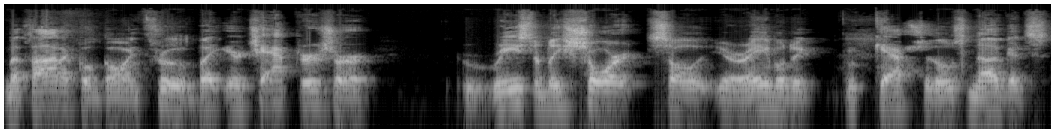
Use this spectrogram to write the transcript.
methodical going through but your chapters are reasonably short so you're able to capture those nuggets.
